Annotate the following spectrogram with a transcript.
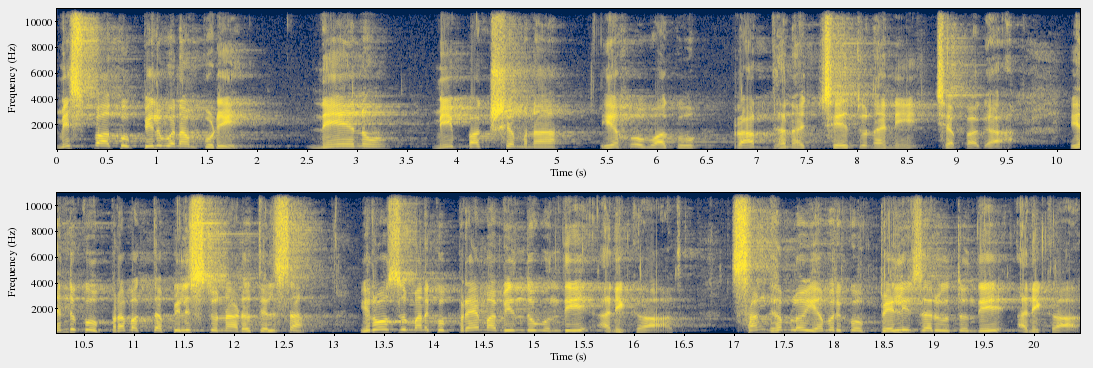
మిస్పాకు పిలువనంపుడి. నేను మీ పక్షమున యహోవాకు ప్రార్థన చేతునని చెప్పగా. ఎందుకు ప్రవక్త పిలుస్తున్నాడో తెలుసా? ఈరోజు మనకు ప్రేమ బిందు ఉంది అని కాదు. సంఘంలో ఎవరికో పెళ్ళి జరుగుతుంది అని కాదు.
